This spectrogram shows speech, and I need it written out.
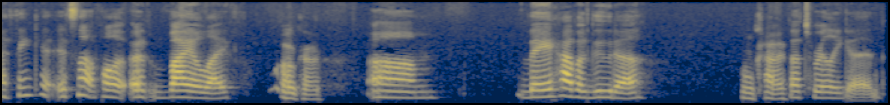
I think it, it's not follow uh, Violife. Okay, Um, they have a Gouda okay. that's really good.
